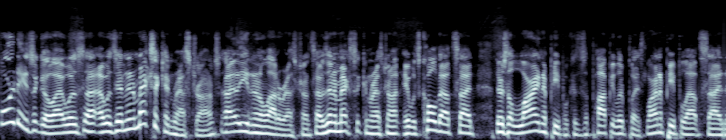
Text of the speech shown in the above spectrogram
Four days ago, I was uh, I was in a Mexican restaurant. I eat in a lot of restaurants. I was in a Mexican restaurant. It was cold outside. There's a line of people because it's a popular place. Line of people outside,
